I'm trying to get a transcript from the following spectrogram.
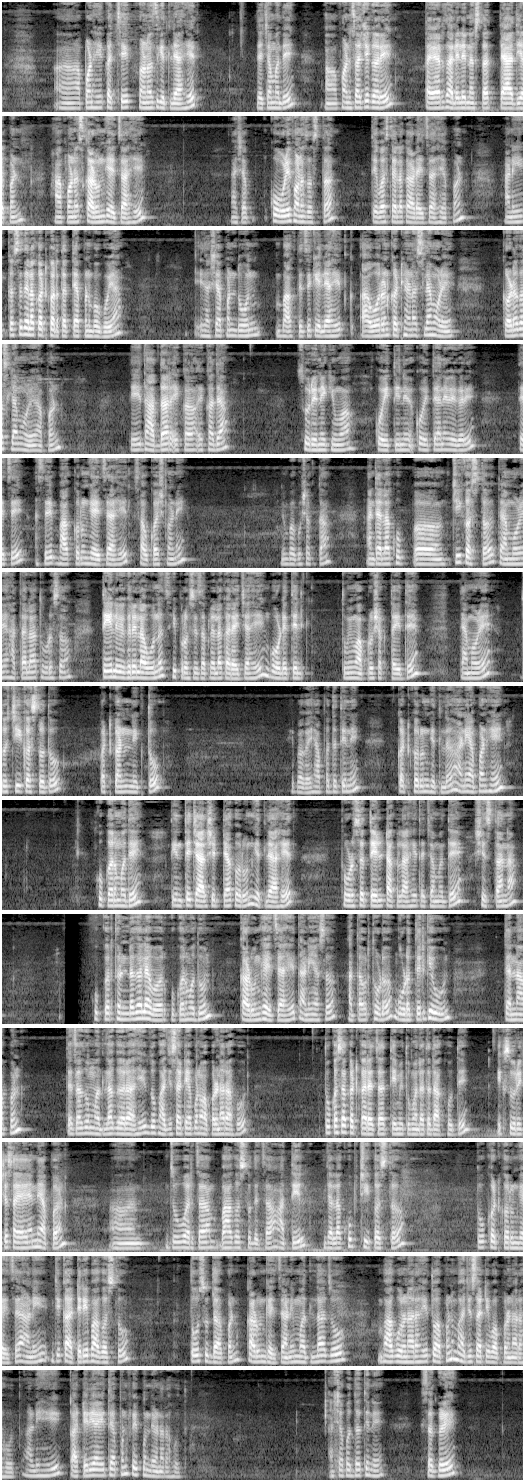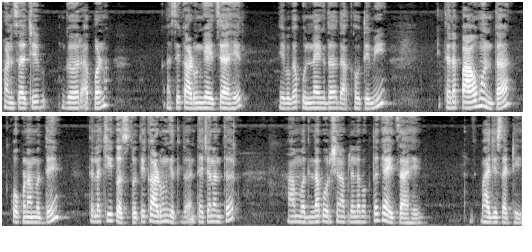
आपण हे कच्चे फणस घेतले आहेत. त्याच्यामध्ये फणसाचे गरे तयार झालेले नसतात. त्याआधी आपण हा फणस काढून घ्यायचा आहे. अशा कोवळे फणस असतात. तेव्हाच त्याला काढायचं आहे आपण. आणि कसं त्याला कट करतात ते आपण बघूया. असे आपण दोन भाग त्याचे केले आहेत. आवरण कठीण असल्यामुळे कडक असल्यामुळे आपण ते धारदार एका एखाद्या सुरेने किंवा कोयतीने कोयत्याने वगैरे त्याचे असे भाग करून घ्यायचे आहेत सावकाशपणे. तुम्ही बघू शकता. आणि त्याला खूप चीक असतं. त्यामुळे हाताला थोडंसं तेल वगैरे लावूनच ही प्रोसेस आपल्याला करायची आहे. गोडे तेल तुम्ही वापरू शकता इथे. त्यामुळे जो चीक असतो तो पटकन निघतो. बघा ह्या पद्धतीने कट करून घेतलं आणि आपण हे कुकरमध्ये तीन ते चार शिट्ट्या करून घेतल्या आहेत. थोडंसं तेल टाकलं आहे त्याच्यामध्ये शिजताना. कुकर थंड झाल्यावर कुकरमधून काढून घ्यायचे आहेत आणि असं हातावर थोडं गोडं तेल घेऊन त्यांना आपण त्याचा जो मधला गर आहे जो भाजीसाठी आपण वापरणार आहोत तो कसा कट करायचा ते मी तुम्हाला आता दाखवते. एक सुरीच्या सहाय्याने आपण जो वरचा भाग असतो त्याचा आतील ज्याला खूप चीक असतं तो कट करून घ्यायचा आहे. आणि जे काटेरी भाग असतो तो सुद्धा आपण काढून घ्यायचा आणि मधला जो भाग उरणार आहे तो आपण भाजीसाठी वापरणार आहोत. आणि हे काटेरी आहे ते आपण फेकून देणार आहोत. अशा पद्धतीने सगळे फणसाचे गर आपण असे काढून घ्यायचे आहेत. हे बघा पुन्हा एकदा दाखवते मी. त्याला पाव म्हणतात कोकणामध्ये. त्याला चीक असतो ते काढून घेतलं आणि त्याच्यानंतर हा मधला पोर्शन आपल्याला फक्त घ्यायचा आहे भाजीसाठी.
